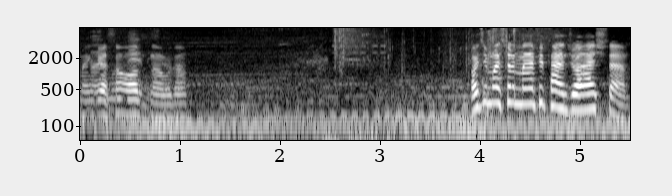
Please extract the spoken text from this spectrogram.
من که اصلا آلت نبودم. حاجی من چرا منفی 58 م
